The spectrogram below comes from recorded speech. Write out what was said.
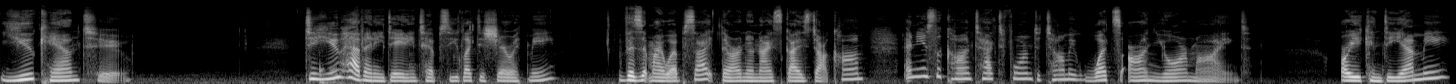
You can too. Do you have any dating tips you'd like to share with me? Visit my website, therearenoniceguys.com, and use the contact form to tell me what's on your mind. Or you can DM me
